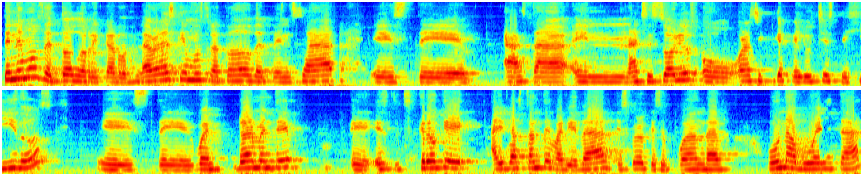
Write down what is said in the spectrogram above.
Tenemos de todo, Ricardo. La verdad es que hemos tratado de pensar este, hasta en accesorios o ahora sí que peluches tejidos. Este, bueno, realmente eh, creo que hay bastante variedad. Espero que se puedan dar una vuelta.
